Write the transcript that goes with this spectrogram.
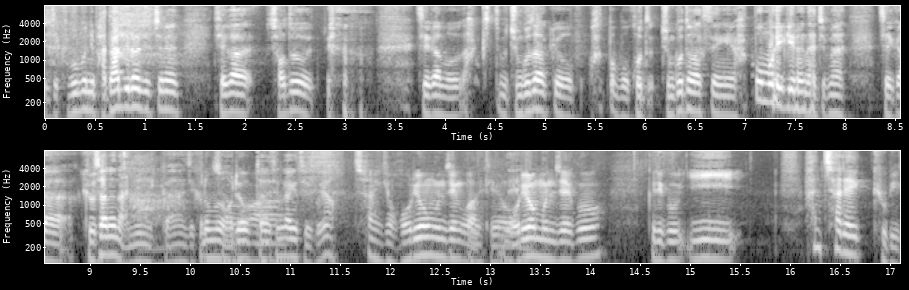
이제 그 부분이 받아들여질지는 제가 저도 제가 뭐 학, 뭐 중고등학교 학부 뭐 고등, 중고등학생의 학부모이기는 하지만 제가 교사는 아니니까 아, 이제 그러면 그렇죠. 어렵다는 아, 생각이 들고요. 참 이게 어려운 문제인 것 네, 같아요. 네. 어려운 문제고 그리고 이 한 차례 교비,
